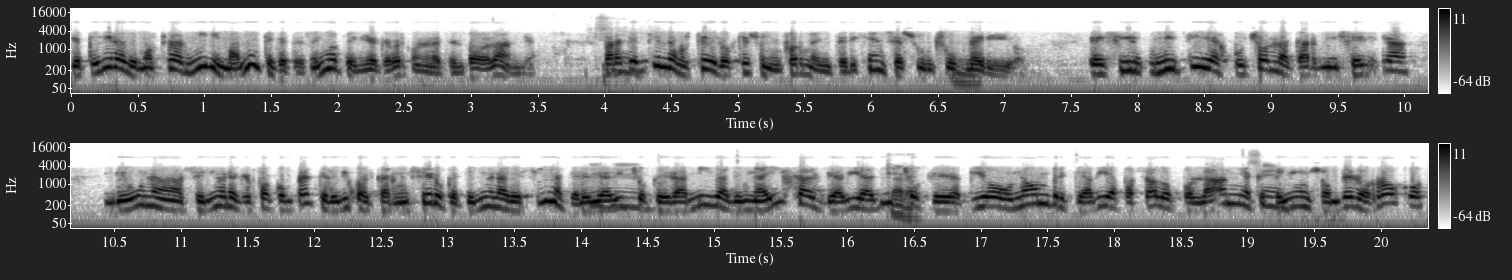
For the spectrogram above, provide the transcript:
que pudiera demostrar mínimamente que este señor tenía que ver con el atentado de Landia. Para que entiendan ustedes lo que es un informe de inteligencia, es un chusmerío. Es decir, mi tía escuchó en la carnicería de una señora que fue a comprar que le dijo al carnicero que tenía una vecina que le había dicho que era amiga de una hija, le había dicho que vio a un hombre que había pasado por la AMIA, que tenía un sombrero rojo.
